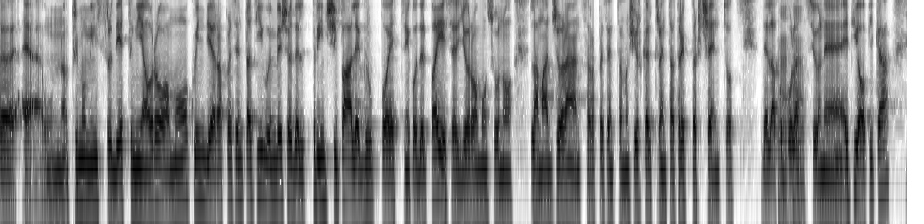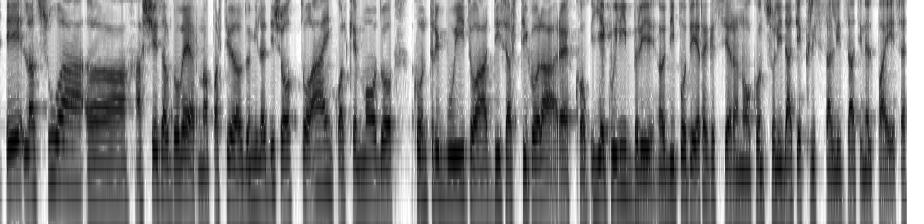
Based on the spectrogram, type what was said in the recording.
eh, è un primo ministro di etnia oromo, quindi è rappresentativo invece del principale gruppo etnico del paese. Gli oromo sono la maggioranza, rappresentano circa il 33% della popolazione uh-huh. etiopica e la sua uh, ascesa al governo a partire dal 2018 ha in qualche modo contribuito a disarticolare ecco, gli equilibri uh, di potere che si erano consolidati e cristallizzati nel paese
